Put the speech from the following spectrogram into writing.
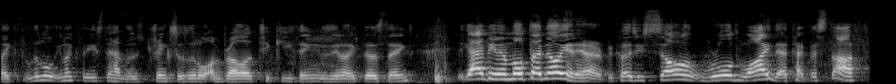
like little you know like they used to have those drinks, those little umbrella tiki things, you know, like those things. The guy became a multimillionaire because you sell worldwide that type of stuff.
